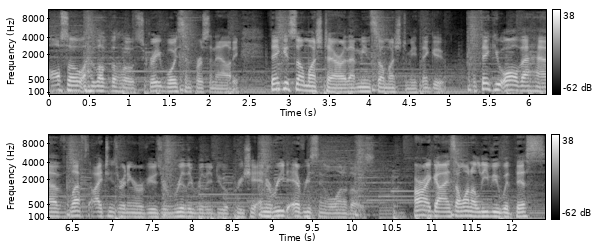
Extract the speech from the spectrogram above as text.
Also, I love the host. Great voice and personality. Thank you so much, Tara. That means so much to me. Thank you. And thank you all that have left iTunes rating reviews. You really, really do appreciate. And read every single one of those. All right, guys, I want to leave you with this.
